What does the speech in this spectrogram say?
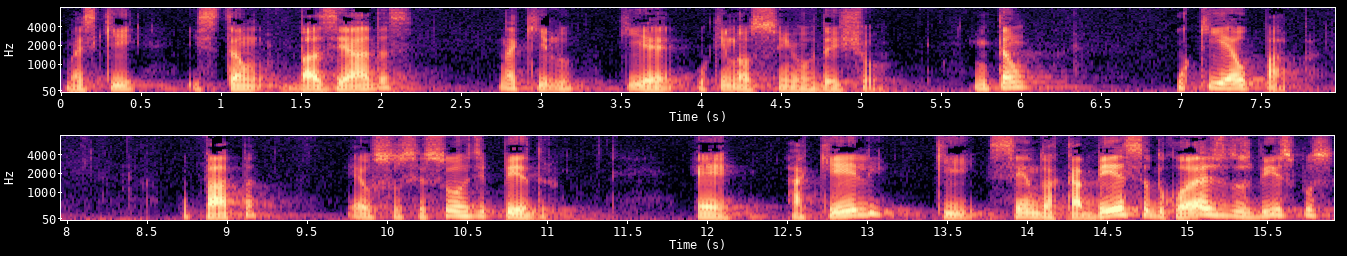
mas que estão baseadas naquilo que é o que nosso Senhor deixou. Então, o que é o Papa? O Papa é o sucessor de Pedro, é aquele que, sendo a cabeça do Colégio dos Bispos,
